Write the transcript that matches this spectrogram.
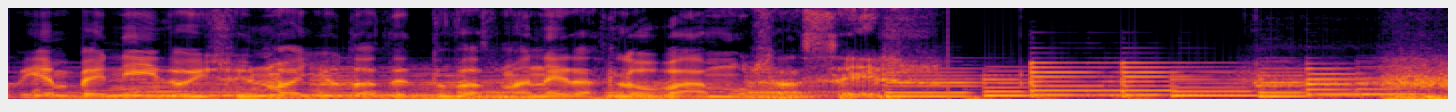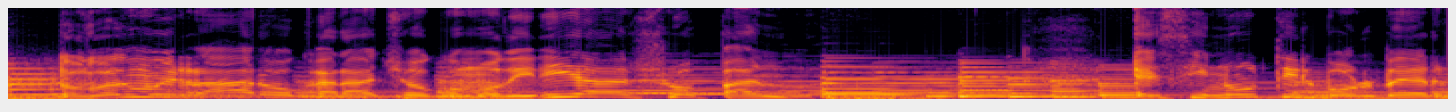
Bienvenido, y si no ayuda, de todas maneras lo vamos a hacer. Todo es muy raro, caracho, como diría Chopin. Es inútil volver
